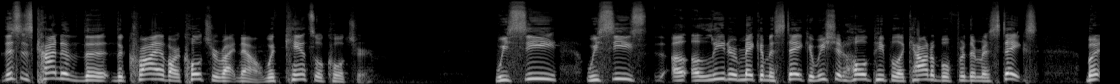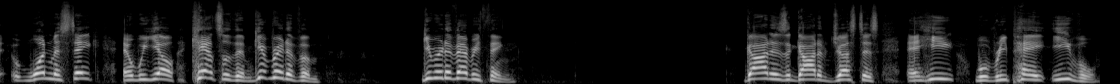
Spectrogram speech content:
This is kind of the, the cry of our culture right now with cancel culture. We see, we see a, a leader make a mistake and we should hold people accountable for their mistakes. But one mistake and we yell, cancel them, get rid of them, get rid of everything. God is a God of justice and he will repay evil.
